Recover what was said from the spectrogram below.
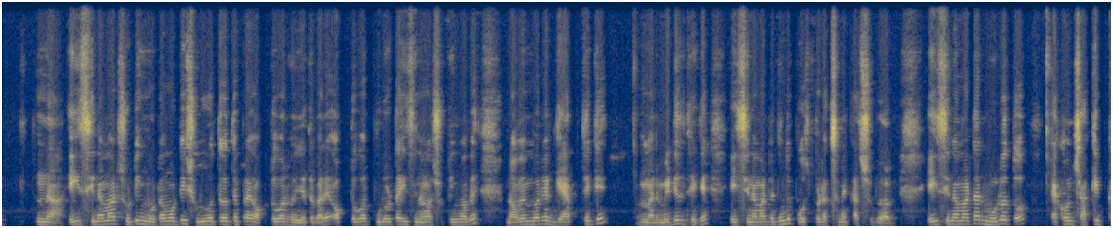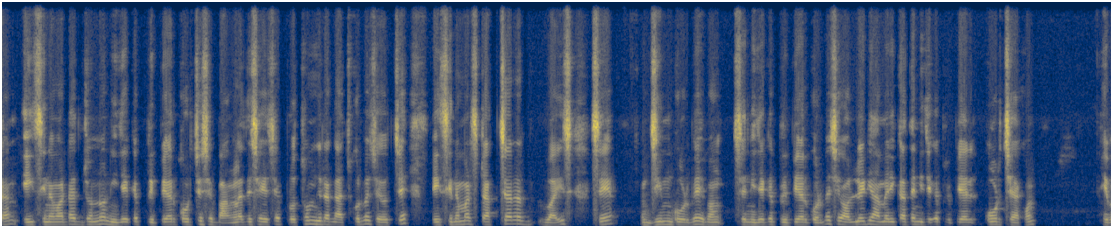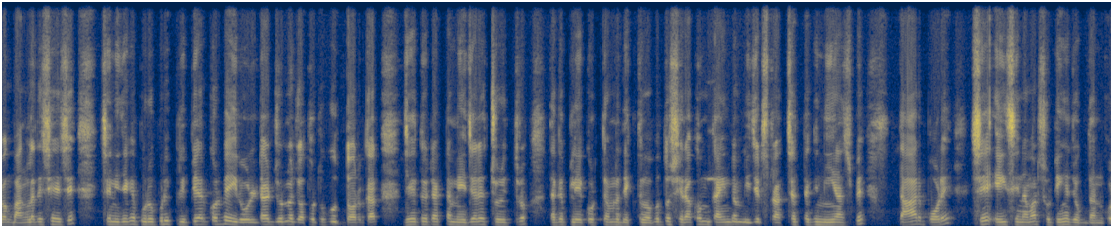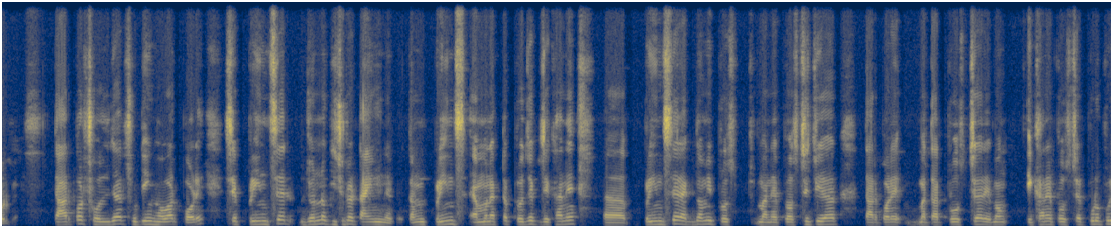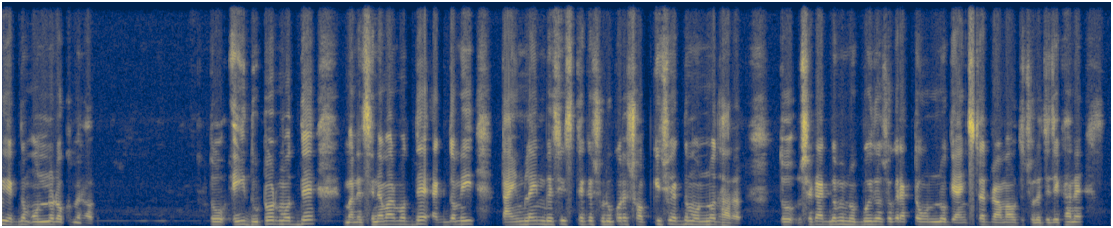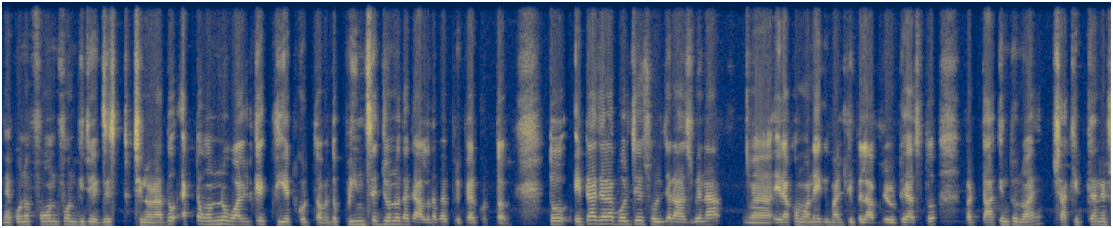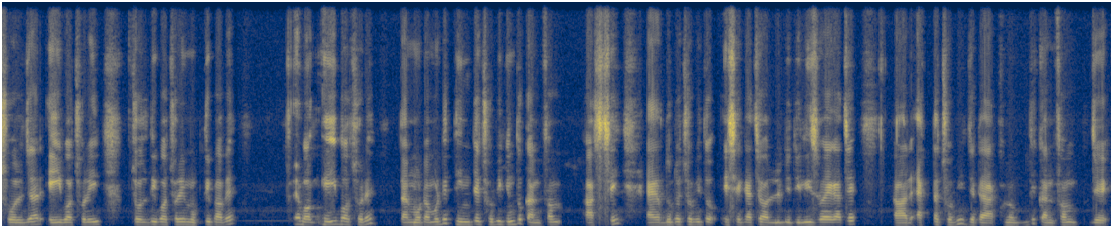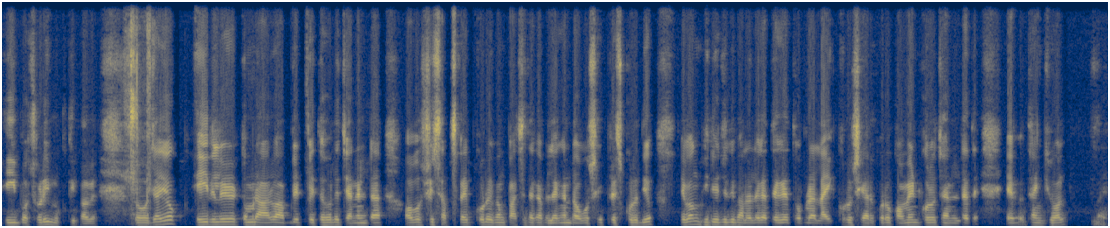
না, এই সিনেমার শুটিং মোটামুটি শুরু হতে হতে প্রায় অক্টোবর হয়ে যেতে পারে। অক্টোবর পুরোটা এই সিনেমার শুটিং হবে। নভেম্বরের গ্যাপ থেকে মানে মিডল থেকে এই সিনেমাটা কিন্তু পোস্ট প্রোডাকশনের কাজ শুরু হবে। এই সিনেমাটার মূলত এখন শাকিব খান এই সিনেমাটার জন্য নিজেকে প্রিপেয়ার করছে। সে বাংলাদেশে এসে প্রথম যেটা কাজ করবে সে হচ্ছে এই সিনেমার স্ট্রাকচার ওয়াইজ সে জিম করবে এবং সে নিজেকে প্রিপেয়ার করবে। সে অলরেডি আমেরিকাতে নিজেকে প্রিপেয়ার করছে এখন। এবং বাংলাদেশে এসে সে নিজেকে পুরোপুরি প্রিপেয়ার করবে এই রোলটার জন্য যতটুকু দরকার। যেহেতু এটা একটা মেজরের চরিত্র, তাকে প্লে করতে আমরা দেখতে পাবো। তো সেরকম কাইন্ড অফ নিজের স্ট্রাকচারটাকে নিয়ে আসবে। তারপরে সে এই সিনেমার শুটিং এ যোগদান করবে। তারপর সোলজার শুটিং হওয়ার পরে সে প্রিন্সের জন্য কিছুটা টাইম নেবে। কারণ প্রিন্স এমন একটা প্রজেক্ট যেখানে প্রিন্সের একদমই মানে প্রস্টিচিয়ার তারপরে, তার পোস্টার এবং এখানে পোস্টার পুরোপুরি একদম অন্য রকমের হবে। তো এই দুটোর মধ্যে মানে সিনেমার মধ্যে একদমই টাইমলাইন বেসিস থেকে শুরু করে সবকিছু একদম অন্য ধারার। তো সেটা একদমই নব্বই দশকের একটা অন্য গ্যাংস্টার ড্রামা হতে চলেছে, যেখানে কোনো ফোন ফোন কিছু এক্সিস্ট ছিল না। তো একটা অন্য ওয়ার্ল্ডকে ক্রিয়েট করতে হবে। তো প্রিন্সের জন্য তাকে আলাদাভাবে প্রিপেয়ার করতে হবে। তো এটা যারা বলছে সোলজার আসবে না এরকম অনেক মাল্টিপল আপডেট উঠে আসতো বাট তা কিন্তু নয়। শাকিব খানের সোলজার এই বছরই, চলতি বছরই মুক্তি পাবে। এবং এই বছরে তার মোটামুটি তিনটে ছবি কিন্তু কনফার্ম আসছেই। এক, দুটো ছবি তো এসে গেছে অলরেডি রিলিজ হয়ে গেছে। আর একটা ছবি যেটা এখনও অব্দি কনফার্ম যে এই বছরেই মুক্তি পাবে। তো যাই হোক, এই রিলেটেড তোমরা আরও আপডেট পেতে হলে চ্যানেলটা অবশ্যই সাবস্ক্রাইব করো এবং পাশে থাকা বেলাইকানটা অবশ্যই প্রেস করে দিও। এবং ভিডিও যদি ভালো লেগে থাকে তোমরা লাইক করো শেয়ার করো কমেন্ট করো চ্যানেলটাতে থ্যাংক ইউ অল বাই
